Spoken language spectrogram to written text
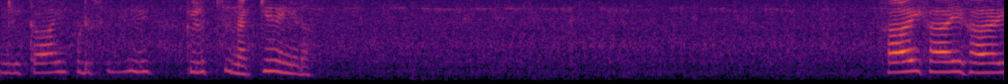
இங்கே காய் பிடிச்சி கிழிச்சு நக்கிடுவீங்கடா. ஹாய் ஹாய் ஹாய்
